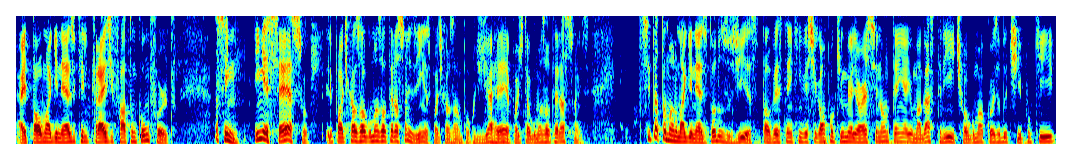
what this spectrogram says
Aí toma o magnésio que ele traz de fato um conforto. Assim, em excesso, ele pode causar algumas alterações, pode causar um pouco de diarreia, pode ter algumas alterações. Se está tomando magnésio todos os dias, talvez tenha que investigar um pouquinho melhor se não tem aí uma gastrite ou alguma coisa do tipo que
